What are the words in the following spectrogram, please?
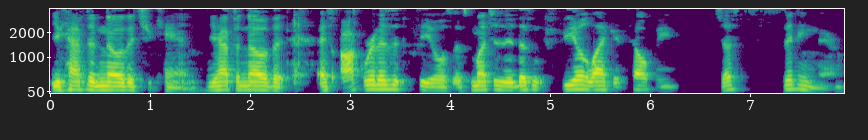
You have to know that you can. You have to know that as awkward as it feels, as much as it doesn't feel like it's helping, just sitting there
